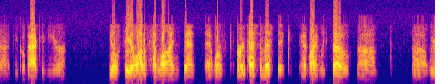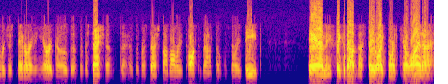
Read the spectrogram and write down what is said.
uh, if you go back a year, you'll see a lot of headlines that, that were very pessimistic, and rightly so. Um, uh, we were just entering a year ago the, the recession, the, the recession I've already talked about that was very deep. And you think about a state like North Carolina,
